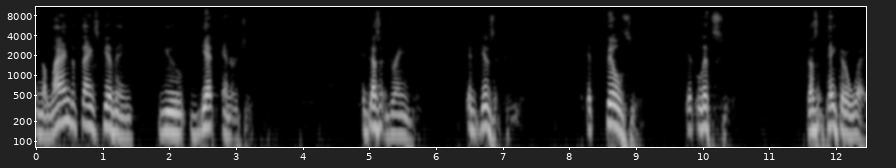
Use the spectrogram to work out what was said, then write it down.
in the land of thanksgiving, you get energy. It doesn't drain you, it gives it to you. It fills you, it lifts you, it doesn't take it away.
